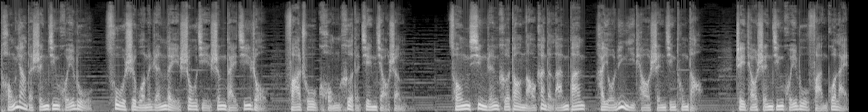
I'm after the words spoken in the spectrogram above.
同样的神经回路促使我们人类收紧声带肌肉，发出恐吓的尖叫声。从杏仁核到脑干的蓝斑还有另一条神经通道，这条神经回路反过来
